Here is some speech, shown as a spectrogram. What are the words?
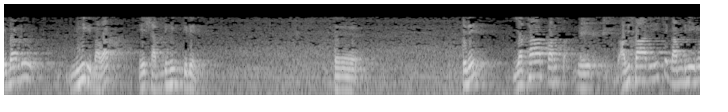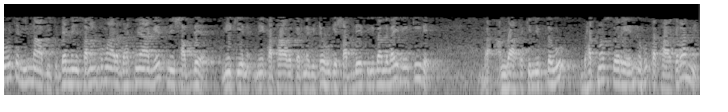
ඒබඳු මිහිරි බවක් ඒ ශබ්දෙහි තිබෙනවා. එදේ යථා පරස අවිසාරීච ගම්භීරෝච නින්නාදීච. දැන් මේ සනන් කුමාර භක්මයාගේ මේ ශබ්දය මේ කියන මේ කතාව කරන විට ඔහුගේ ශබ්දය පිළිබඳවයි මේ කීවේ. අංගාතකින් යුක්ත වූ භක්මස්වරයෙන් ඔහු කතා කරන්නේ.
